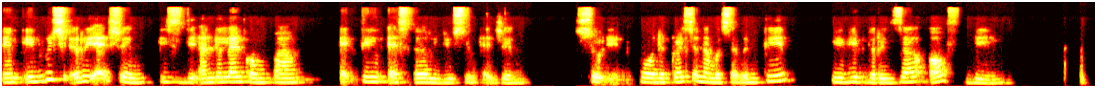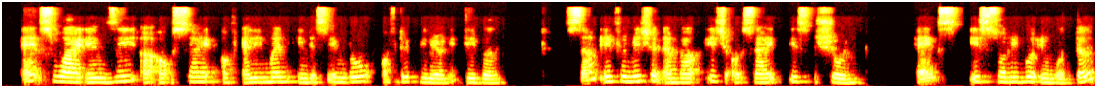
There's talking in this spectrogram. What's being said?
And in which reaction is the underlying compound acting as a reducing agent. So for the question number 17, we give the result of B. X, Y, and Z are outside of element in the same row of the periodic table. Some information about each oxide is shown. X is soluble in water.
